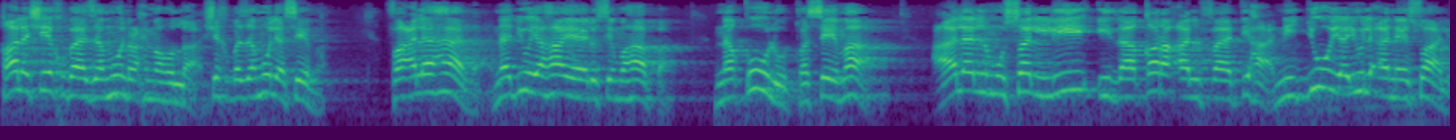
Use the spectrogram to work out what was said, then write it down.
qala shaykh bazamul rahimahullah shaykh bazamul yasema fa'ala hadha na haya yalosemwa hapa naqulu twasema ala al-musalli idha qara'a al-fatiha ni juu ya yule anayeswali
